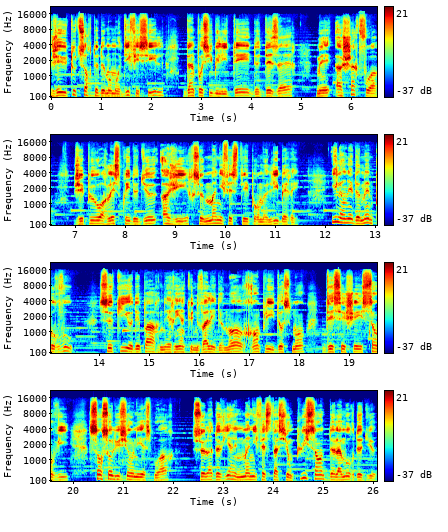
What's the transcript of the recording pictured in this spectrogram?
j'ai eu toutes sortes de moments difficiles, d'impossibilités, de désert, mais à chaque fois, j'ai pu voir l'Esprit de Dieu agir, se manifester pour me libérer. Il en est de même pour vous. Ce qui au départ n'est rien qu'une vallée de mort remplie d'ossements, desséchés, sans vie, sans solution ni espoir, cela devient une manifestation puissante de l'amour de Dieu.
